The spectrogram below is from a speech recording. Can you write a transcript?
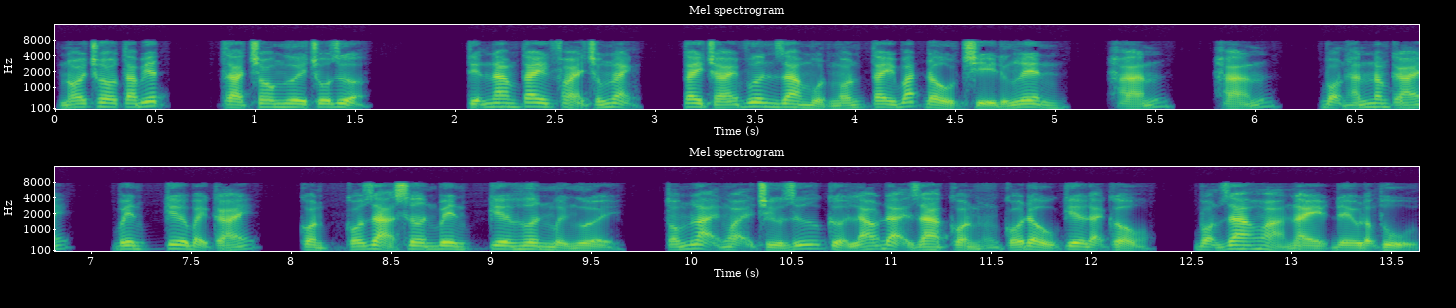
Nói cho ta biết, ta cho ngươi chỗ dựa. Tiện nam tay phải chống lạnh, tay trái vươn ra một ngón tay bắt đầu chỉ đứng lên, hán hán, bọn hắn năm cái, bên kia bảy cái, còn có giả sơn bên kia hơn mười người, tóm lại ngoại trừ giữ cửa lão đại gia còn có đầu kia đại cầu bọn gia hỏa này đều độc thủ,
